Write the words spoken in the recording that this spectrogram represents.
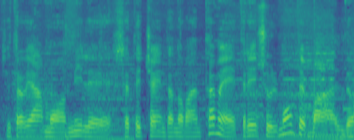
Ci troviamo a 1790 metri sul Monte Baldo.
